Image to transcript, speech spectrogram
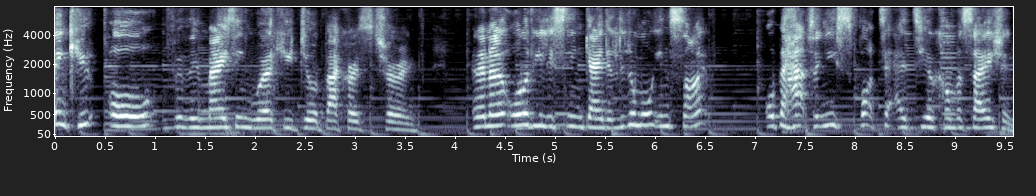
Thank you all for the amazing work you do at Backroads Touring. And I know all of you listening gained a little more insight or perhaps a new spot to add to your conversation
